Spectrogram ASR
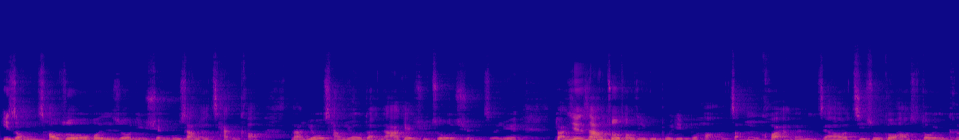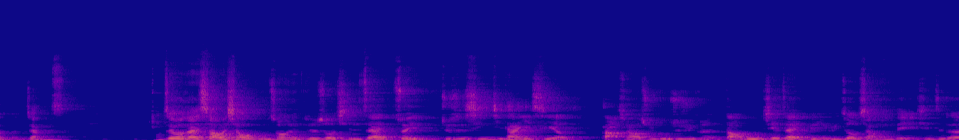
一种操作，或者是说你选股上的参考。那有长有短，大家可以去做选择，因为短线上做投机股不一定不好，涨得快，那你只要技术够好，是都有可能这样子。最后再稍微小补充一点，就是说，其实，在最就是新机，它也是有打算要去陆续去可能导入一些在元宇宙上面的一些这个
